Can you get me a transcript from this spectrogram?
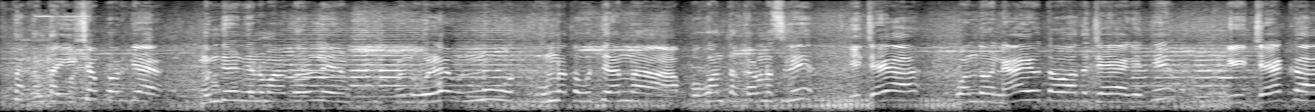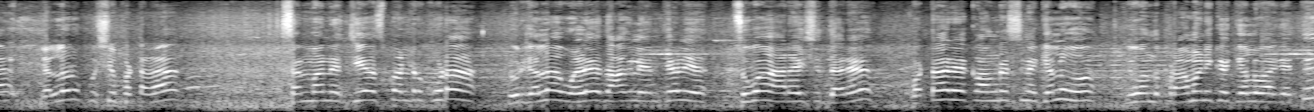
ಇರ್ತಕ್ಕಂಥ ಈಶಪ್ ಅವರಿಗೆ ಮುಂದಿನ ದಿನಮಾನದಲ್ಲಿ ಒಂದು ಒಳ್ಳೆ ಇನ್ನೂ ಉನ್ನತ ಹುದ್ದೆಯನ್ನು ಭಗವಂತ ಕರುಣಿಸಲಿ. ಈ ಜಯ ಒಂದು ನ್ಯಾಯಯುತವಾದ ಜಯ ಆಗೈತಿ. ಈ ಜಯಕ್ಕೆ ಎಲ್ಲರೂ ಖುಷಿ ಪಟ್ಟಾರ. ಸನ್ಮಾನ್ಯ ಜಿ ಎಸ್ ಪಾಲ್ರು ಕೂಡ ಇವರಿಗೆಲ್ಲ ಒಳ್ಳೆಯದಾಗಲಿ ಅಂತೇಳಿ ಶುಭ ಹಾರೈಸಿದ್ದಾರೆ. ಒಟ್ಟಾರೆ ಕಾಂಗ್ರೆಸ್ನ ಗೆಲುವು ಈ ಒಂದು ಪ್ರಾಮಾಣಿಕ ಗೆಲುವಾಗೈತಿ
